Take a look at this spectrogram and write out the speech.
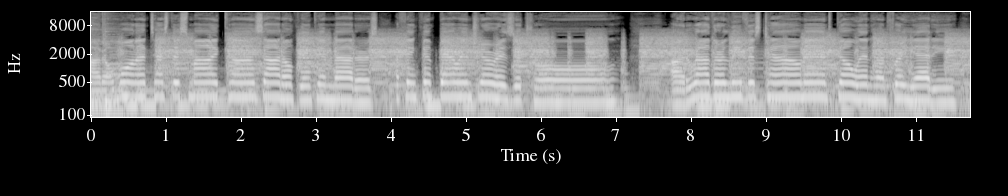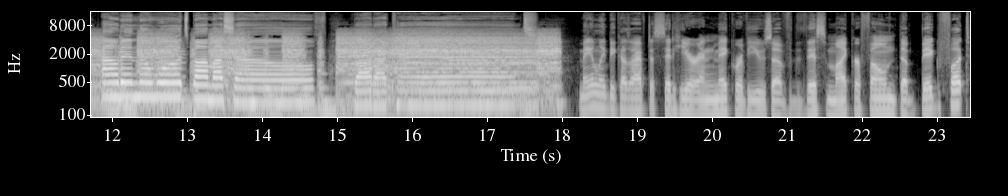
I don't wanna test this mic cause I don't think it matters. I think that Behringer is a troll. I'd rather leave this town and go and hunt for Yeti out in the woods by myself. But I can't mainly because I have to sit here and make reviews of this microphone, the Bigfoot,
